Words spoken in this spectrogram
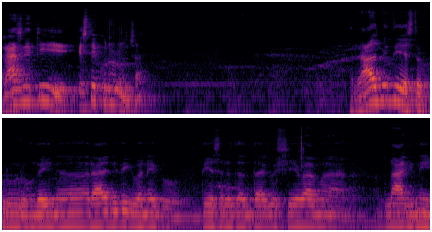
राजनीति यस्तै क्रुर हुन्छ। राजनीति यस्तो क्रुर हुँदैन। राजनीतिक भनेको देश र जनताको सेवामा लाग्ने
